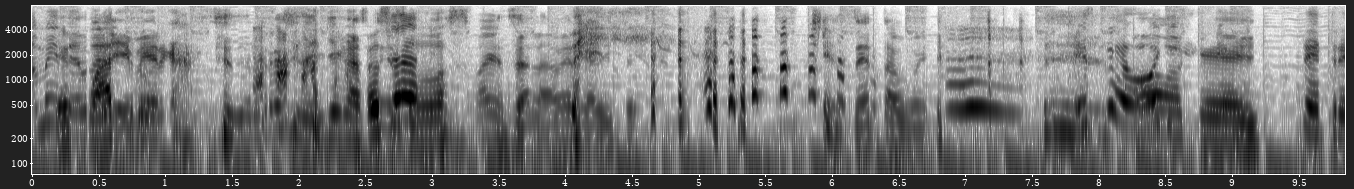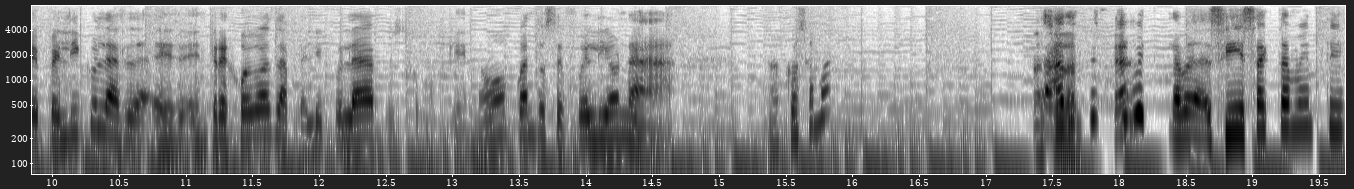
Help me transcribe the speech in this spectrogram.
A mí El me vale verga. El Resident llega hasta O sea- dos, váyanse a la verga, dice. Zeto, güey. Es que, oye, Ok. entre películas, la- eh, entre juegos, la película, pues como que no. ¿Cuándo se fue Leon a. ¿A cosa más? A Sudamérica sí, exactamente.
